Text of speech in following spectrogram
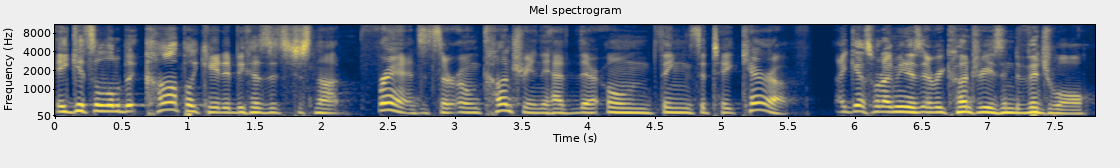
it gets a little bit complicated because it's just not France. It's their own country and they have their own things to take care of. I guess what I mean is every country is individual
